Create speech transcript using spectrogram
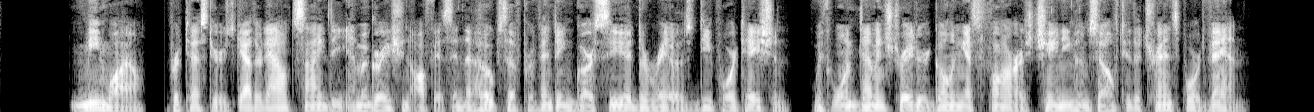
Meanwhile, protesters gathered outside the immigration office in the hopes of preventing Garcia de Rayos' deportation, with one demonstrator going as far as chaining himself to the transport van.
